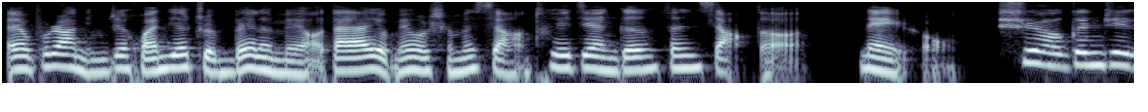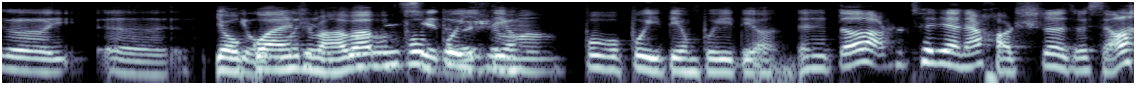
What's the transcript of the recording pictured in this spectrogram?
哎，不知道你们这环节准备了没有？大家有没有什么想推荐跟分享的内容？是要跟这个呃有关是吗？不不不不一定不不不一定不一定。那德老师推荐点好吃的就行了。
